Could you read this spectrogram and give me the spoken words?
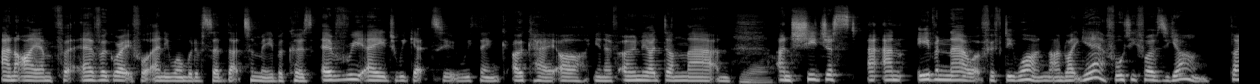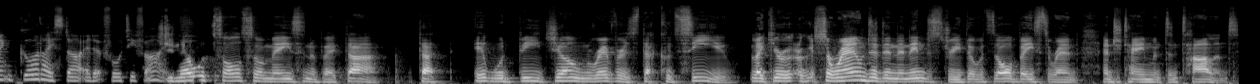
And I am forever grateful anyone would have said that to me because every age we get to, we think, okay, oh, you know, if only I'd done that. And and she just and even now at 51, I'm like, yeah, 45's young. Thank God I started at 45. Do you know what's also amazing about that? That it would be Joan Rivers that could see you. Like you're uh, surrounded in an industry that was all based around entertainment and talent.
